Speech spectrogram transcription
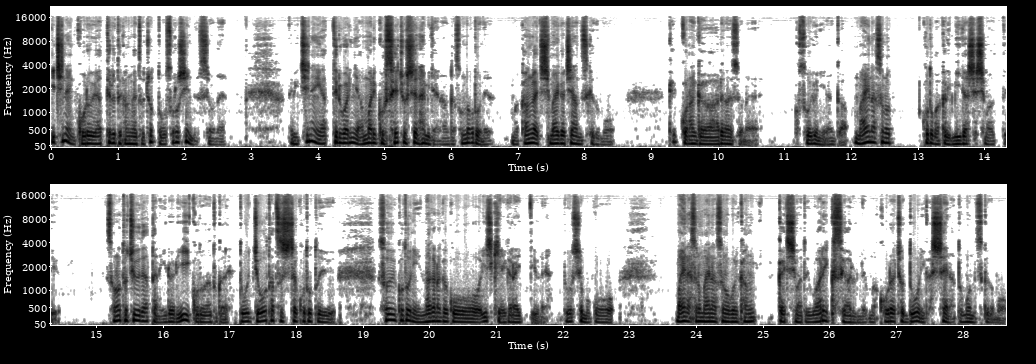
1年これをやってるって考えるとちょっと恐ろしいんですよね。1年やってる割にあんまりこう成長してないみたいな、なんかそんなことをね、まあ、考えてしまいがちなんですけども、結構なんかあれなんですよね。そういうふうになんかマイナスのことばっかり見出してしまうっていう。その途中であったね、いろいろいいことだとかね、上達したことという、そういうことになかなかこう、意識がいかないっていうね、どうしてもこう、マイナスのマイナスの方に考えてしまうという悪い癖があるんで、まあ、これはちょっとどうにかしたいなと思うんですけども、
